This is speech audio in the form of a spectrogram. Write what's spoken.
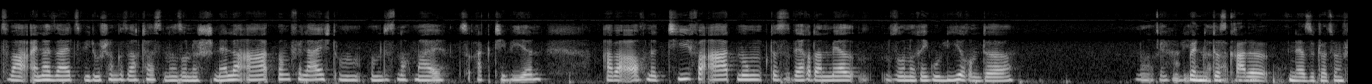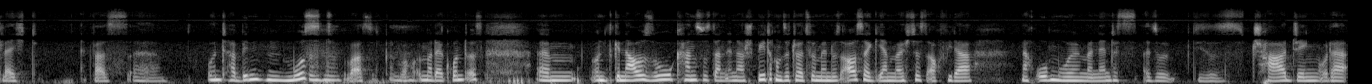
zwar einerseits, wie du schon gesagt hast, ne, so eine schnelle Atmung vielleicht, um, um das nochmal zu aktivieren. Aber auch eine tiefe Atmung, das wäre dann mehr so eine regulierende. Eine regulierende Wenn du das Atmung. gerade in der Situation vielleicht etwas äh, unterbinden musst, Mhm. was auch immer der Grund ist. Ähm, und genau so kannst du es dann in einer späteren Situation, wenn du es ausagieren möchtest, auch wieder nach oben holen. Man nennt es also dieses Charging oder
